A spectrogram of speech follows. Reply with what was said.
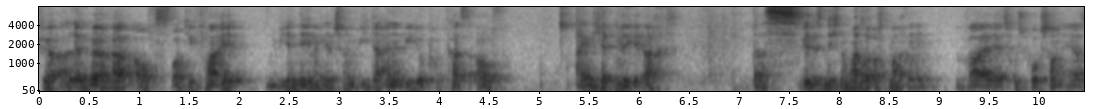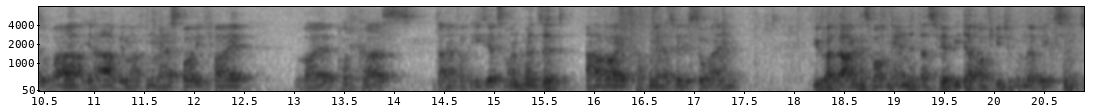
für alle Hörer auf Spotify. Wir nehmen jetzt schon wieder einen Videopodcast auf. Eigentlich hätten wir gedacht, dass wir das nicht nochmal so oft machen, weil der Zuspruch schon eher so war, ja, wir machen mehr Spotify, weil Podcasts da einfach easier zum Anhören sind. Aber jetzt hatten wir natürlich so ein überragendes Wochenende, dass wir wieder auf YouTube unterwegs sind,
